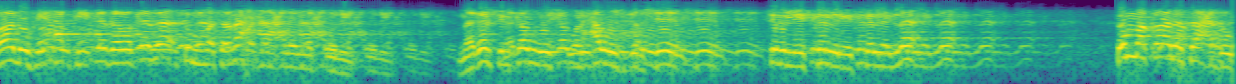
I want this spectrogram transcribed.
قالوا في حقي كذا وكذا ثم تنحى عن المسؤولين ما قالش نكوش ونحوش قرشين. سيب اللي يتكلم يتكلم. لا. ثم قال سعد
